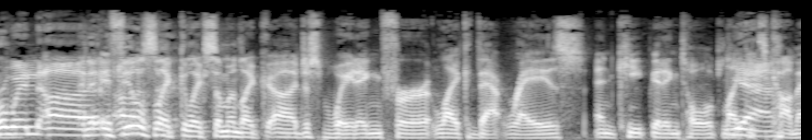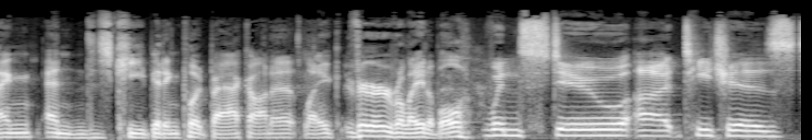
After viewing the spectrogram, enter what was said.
or when uh It feels like like someone like uh, just waiting for like that raise and keep getting told like Yeah. it's coming and just keep getting put back on it. Like very relatable. when Stu uh, teaches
